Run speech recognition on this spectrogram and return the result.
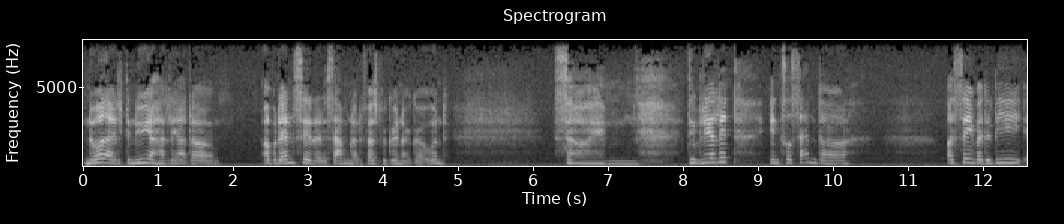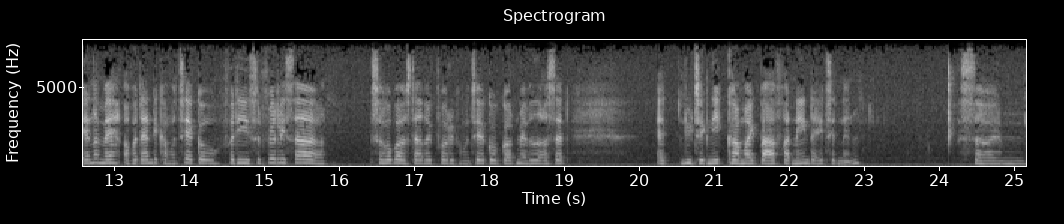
noget af alt det nye, jeg har lært, og, og hvordan sætter det sammen, når det først begynder at gøre ondt? Så øhm, det bliver lidt interessant at, at se, hvad det lige ender med, og hvordan det kommer til at gå. Fordi selvfølgelig så så håber jeg stadigvæk på, at det kommer til at gå godt, men jeg ved også, at, at ny teknik kommer ikke bare fra den ene dag til den anden. Så øhm,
